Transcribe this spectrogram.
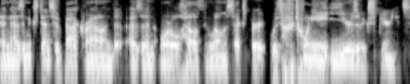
and has an extensive background as an oral health and wellness expert with over 28 years of experience.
